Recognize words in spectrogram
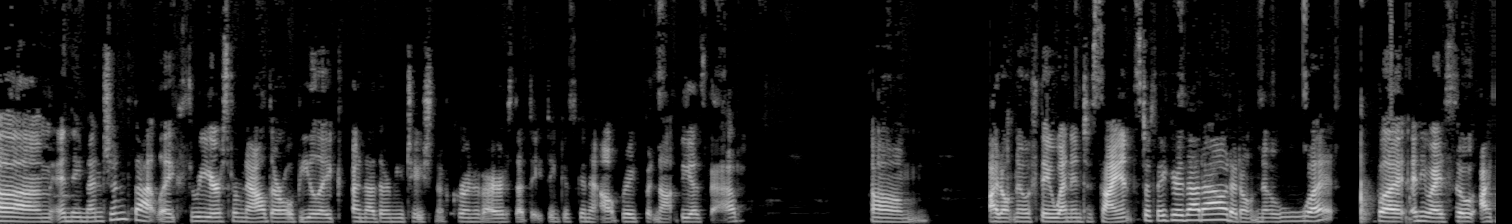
Um, and they mentioned that like three years from now, there will be like another mutation of coronavirus that they think is going to outbreak, but not be as bad. Um, I don't know if they went into science to figure that out. I don't know what, but anyway, so I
